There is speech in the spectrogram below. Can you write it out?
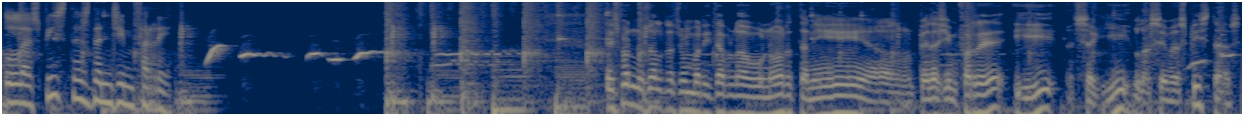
Les pistes d'en Jim Ferrer. És per nosaltres un veritable honor tenir el Pere Gimferrer i seguir les seves pistes.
